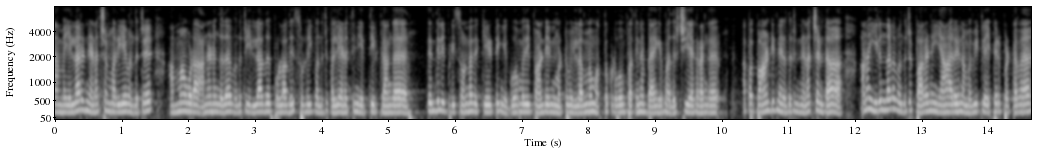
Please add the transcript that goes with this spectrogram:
நம்ம எல்லாரும் நினச்ச மாதிரியே வந்துட்டு அம்மாவோட அண்ணனுங்க தான் வந்துட்டு இல்லாத பொல்லாதே சொல்லி வந்துட்டு கல்யாணத்தை நிறுத்தியிருக்காங்க. செந்தில் இப்படி சொன்னதை கேட்டு இங்கே கோமதி பாண்டியன் மட்டும் இல்லாமல் மொத்த குடும்பம் பார்த்தீங்கன்னா பயங்கரமாக அதிர்ச்சியாகிறாங்க அப்போ பாண்டியன் இருந்துட்டு நினச்சேன்டா. ஆனால் இருந்தாலும் வந்துட்டு பழனி யார்? நம்ம வீட்டில் எப்பேற்பட்டவன்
